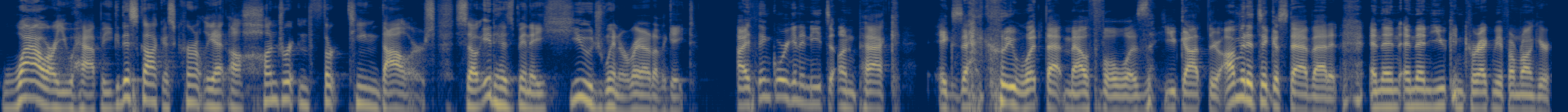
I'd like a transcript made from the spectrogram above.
wow, are you happy? This stock is currently at $113. So it has been a huge winner right out of the gate. I think we're going to need to unpack exactly what that mouthful was that you got through. I'm going to take a stab at it, and then and then you can correct me if I'm wrong here.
